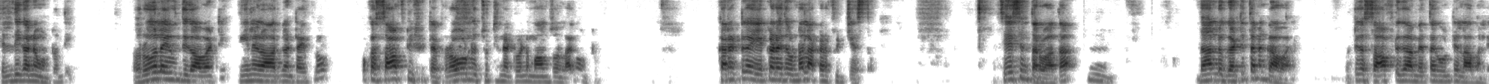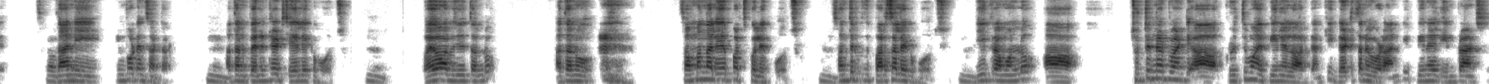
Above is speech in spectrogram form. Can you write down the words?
హెల్దీగానే ఉంటుంది. రోల్ అయి ఉంది కాబట్టి పీనల్ ఆర్గన్ టైప్లో ఒక సాఫ్ట్ టిష్యూ టైప్ రౌండ్ చుట్టినటువంటి మాంసం లాగా ఉంటుంది. కరెక్ట్గా ఎక్కడైతే ఉండాలో అక్కడ ఫిట్ చేస్తాం. చేసిన తర్వాత దానిలో గట్టితనం కావాలి. కొద్దిగా సాఫ్ట్గా మెత్తగా ఉంటే లాభం లేదు. దాన్ని ఇంపార్టెన్స్ అంటారు. ఉమ్, అతను పెనిట్రేట్ చేయలేకపోవచ్చు. Hmm. వైవాహిక జీవితంలో అతను సంబంధాలు ఏర్పరచుకోలేకపోవచ్చు. Hmm. సంతృప్తి పరచలేకపోవచ్చు. Hmm. ఈ క్రమంలో ఆ చుట్టినటువంటి ఆ కృత్రిమ పీనల్ ఆర్గాన్కి గట్టితనం ఇవ్వడానికి పీనల్ ఇంప్లాంట్స్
